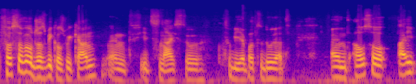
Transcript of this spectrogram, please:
First of all, just because we can, and it's nice to to be able to do that. And also, I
